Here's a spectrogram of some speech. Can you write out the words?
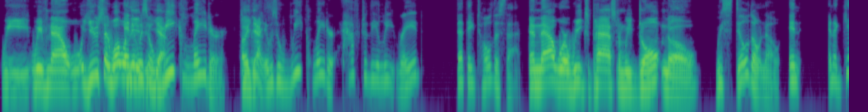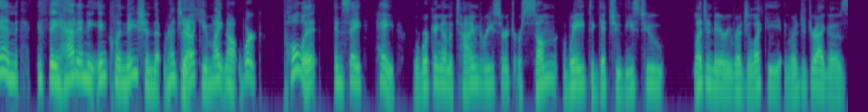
We we've now. You said what would and the it was a yeah. week later. Oh, mind, it was a week later after the elite raid that they told us that. and now we're weeks past, and we don't know. We still don't know. And and again, if they had any inclination that Regilecki might not work, pull it and say, "Hey, we're working on a timed research or some way to get you these two legendary Regilecki and Regidragos,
